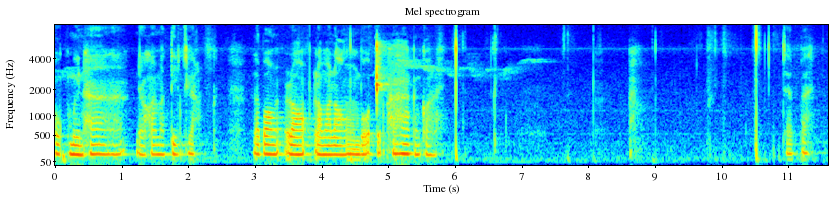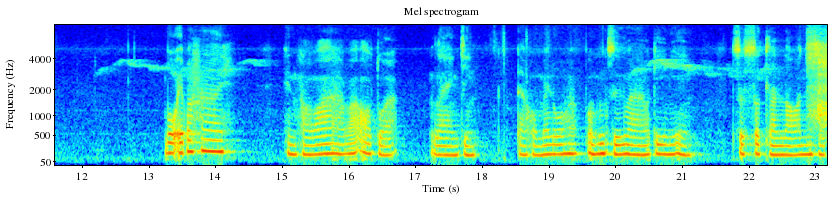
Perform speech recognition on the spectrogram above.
หกหมื่นห้าฮะ เดี๋ยวค่อยมาติดทีหลังแล้วลองลองเรามาลองโบ F55 กันก่อนเลยจัดไปโบเอฟไฮเห็นเขาว่าว่าออกตัวแรงจริง แต่ผมไม่รู้ครับ ผมเพิ่งซื้อมาเมื่อกี้นี้เอง สดสดร้อนร้อนๆนะครับ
